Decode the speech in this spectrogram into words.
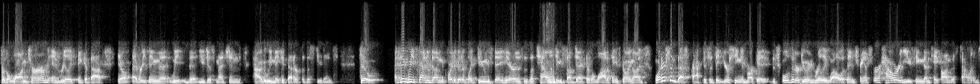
for the long term and really think about, you know, everything that we that you just mentioned. How do we make it better for the students? So I think we've kind of done quite a bit of like doomsday here. This is a challenging subject. There's a lot of things going on. What are some best practices that you're seeing in market? The schools that are doing really well within transfer, how are you seeing them take on this challenge?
